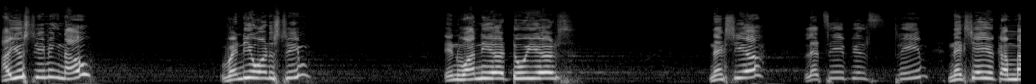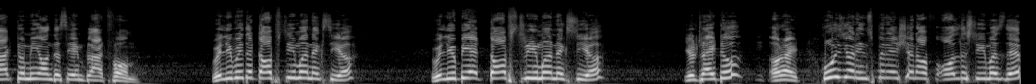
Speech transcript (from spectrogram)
Are you streaming now? When do you want to stream? In one year, two years? Next year? Let's see if you'll stream. Next year, you come back to me on the same platform. Will you be the top streamer next year? Will you be a top streamer next year? You'll try to? All right. Who is your inspiration of all the streamers there?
